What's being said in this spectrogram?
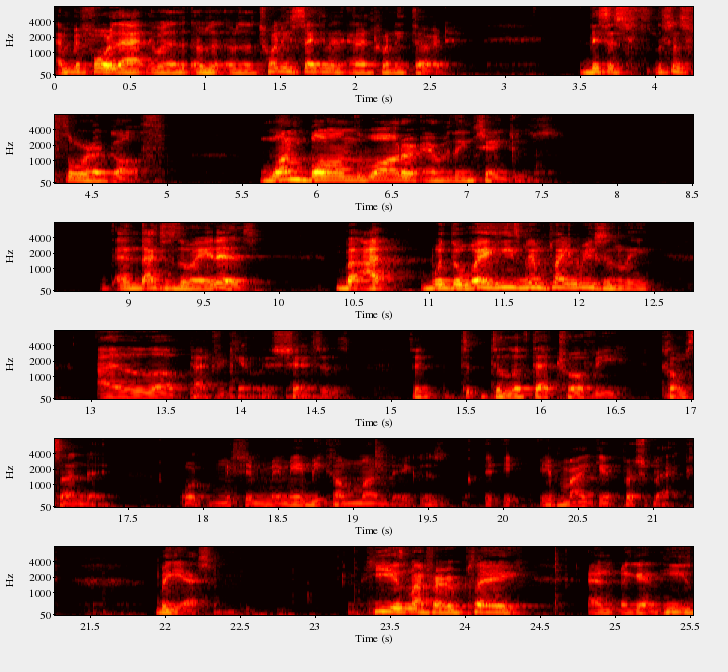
and before that it was it was, it a 22nd and a 23rd. This is this is Florida golf. One ball in the water, everything changes, and that's just the way it is. But I, with the way he's been playing recently, I love Patrick Cantlay's chances to, to, to lift that trophy come Sunday, or maybe come Monday because it, it might get pushed back. But yes, he is my favorite play, and again, he's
